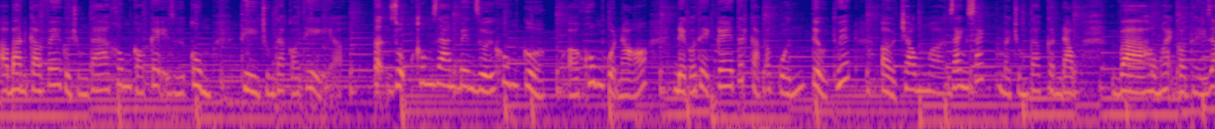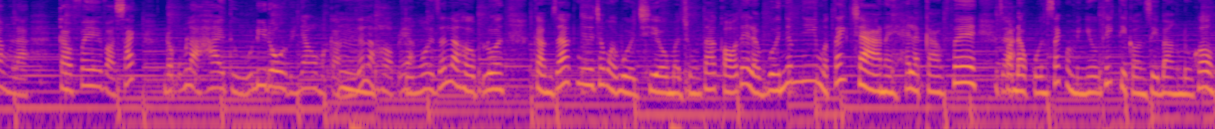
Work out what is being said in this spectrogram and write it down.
à, bàn cà phê của chúng ta không có kệ dưới cùng thì chúng ta có thể à, tận dụng không gian bên dưới khung cửa ở khung của nó để có thể kê tất cả các cuốn tiểu thuyết ở trong à, danh sách mà chúng ta cần đọc và hồng hạnh có thấy rằng là cà phê và sách nó cũng là hai thứ đi đôi với nhau mà cảm thấy Ừ, rất là hợp đấy ạ Đúng rồi, rất là hợp luôn. Cảm giác như trong một buổi chiều mà chúng ta có thể là vừa nhâm nhi một tách trà này hay là cà phê Dạ. và đọc cuốn sách mà mình yêu thích thì còn gì bằng đúng không?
